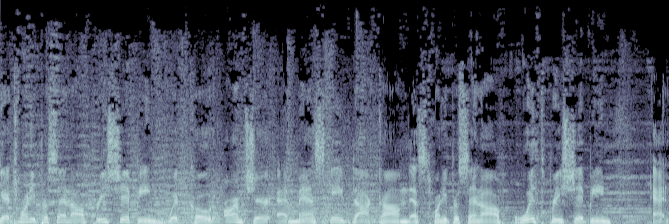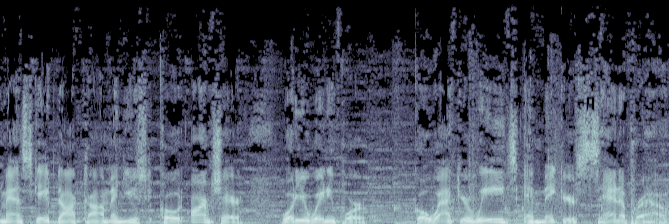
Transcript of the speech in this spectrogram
Get 20% off free shipping with code armchair at manscaped.com. That's 20% off with free shipping at manscaped.com and use code armchair. What are you waiting for? Go whack your weeds and make your Santa proud.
